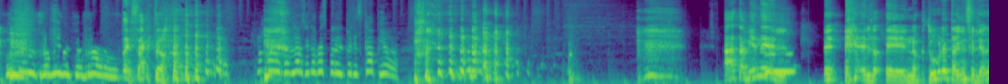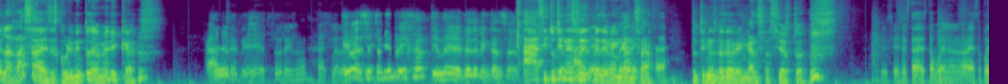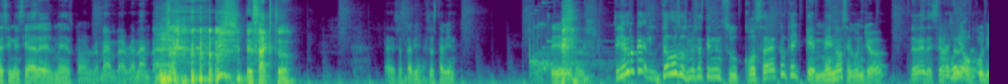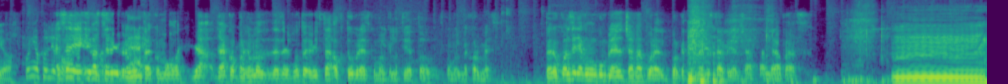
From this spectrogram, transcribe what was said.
¿Por qué nuestro amigo es tan raro? Exacto. No puedes hablar si no ves por el periscopio. Ah, también el, eh, en octubre también es el Día de la Raza, es descubrimiento de América. Ah, no sé, de octubre, ¿no? Ah, claro. Iba a decir, también Reinhardt tiene B de venganza. Ah, sí, tú tienes B, de venganza. Tú tienes B de venganza, cierto. Sí, sí, eso está, está bueno, ¿no? Hasta puedes iniciar el mes con Remember, Remember. Exacto. Eso está bien, eso está bien. Sí, sí, yo creo que todos los meses tienen su cosa. Creo que el que menos, según yo, debe de ser ah, junio o julio. Junio, julio. Esa iba a ser mi pregunta. Como ya, ya, por ejemplo, desde mi punto de vista, octubre es como el que lo tiene todo, es como el mejor mes. Pero ¿cuál sería como un cumpleaños chafa por el, porque tu mes está bien chafa, el Drafas? Mm.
